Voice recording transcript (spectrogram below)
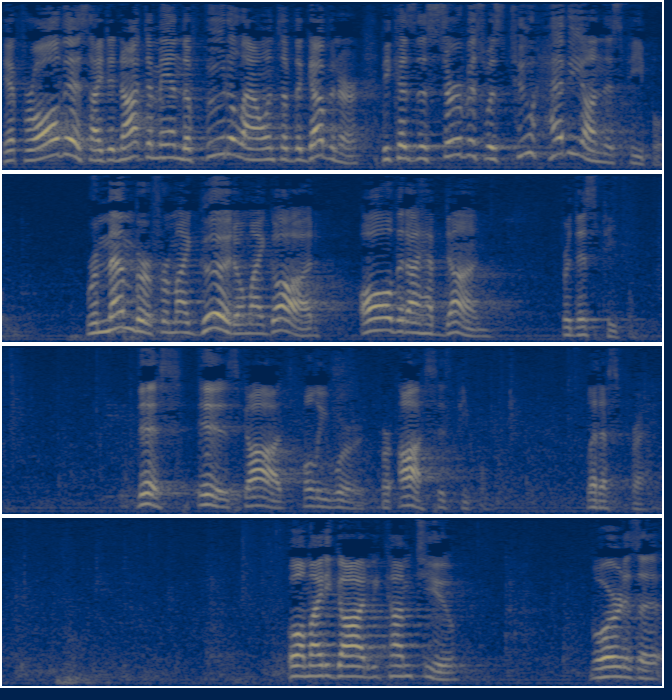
Yet for all this, I did not demand the food allowance of the governor because the service was too heavy on this people. Remember for my good, O my God, all that I have done for this people. This is God's holy word for us, his people. Let us pray. O Almighty God, we come to you Lord, as a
